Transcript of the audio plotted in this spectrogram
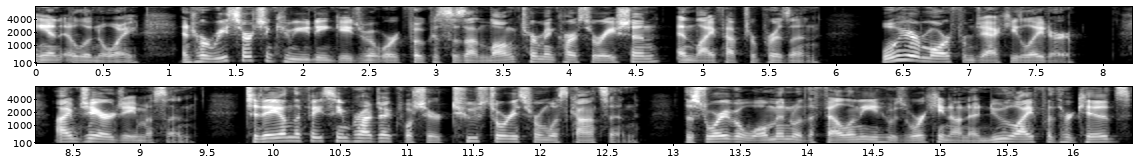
and Illinois, and her research and community engagement work focuses on long term incarceration and life after prison. We'll hear more from Jackie later. I'm J.R. Jamison. Today on the Facing Project, we'll share two stories from Wisconsin the story of a woman with a felony who's working on a new life with her kids,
